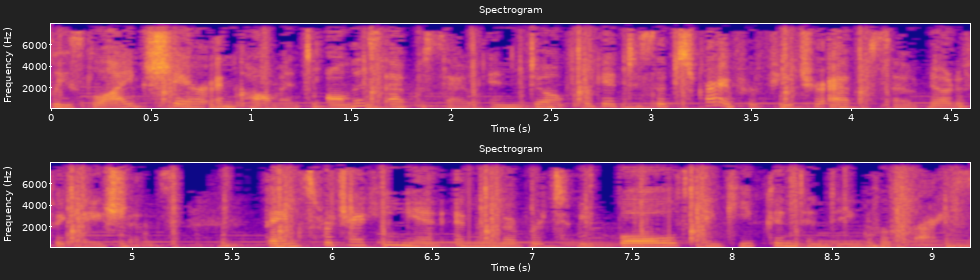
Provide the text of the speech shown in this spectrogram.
Please like, share, and comment on this episode, and don't forget to subscribe for future episode notifications. Thanks for checking in, and remember to be bold and keep contending for Christ.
